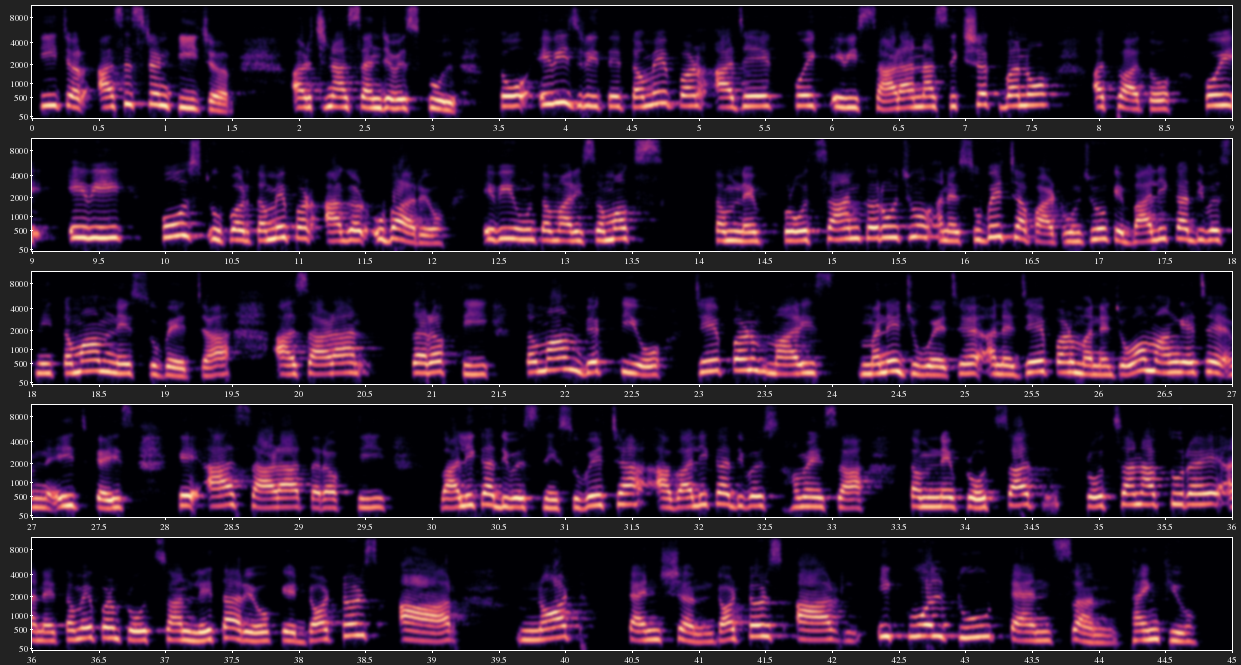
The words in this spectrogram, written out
teacher assistant teacher Archana Sanjay school. તો એવી જ રીતે તમે પણ આજે કોઈક એવી શાળાના શિક્ષક બનો અથવા તો કોઈ એવી પોસ્ટ ઉપર તમે પણ આગળ ઊભા રહ્યો. એવી હું તમારી સમક્ષ તમને પ્રોત્સાહન કરું છું અને શુભેચ્છા પાઠવું છું કે બાલિકા દિવસની તમામને શુભેચ્છા. આ શાળા તરફથી તમામ વ્યક્તિઓ જે પણ મારી મને જુએ છે અને જે પણ મને જોવા માંગે છે, એમને એ જ કહીશ કે આ શાળા તરફથી બાલિકા દિવસની શુભેચ્છા. આ બાલિકા દિવસ હંમેશા તમને પ્રોત્સાહન પ્રોત્સાહન આપતું રહે અને તમે પણ પ્રોત્સાહન લેતા રહ્યો કે daughters are not tension. Daughters are equal to tension. Thank you.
